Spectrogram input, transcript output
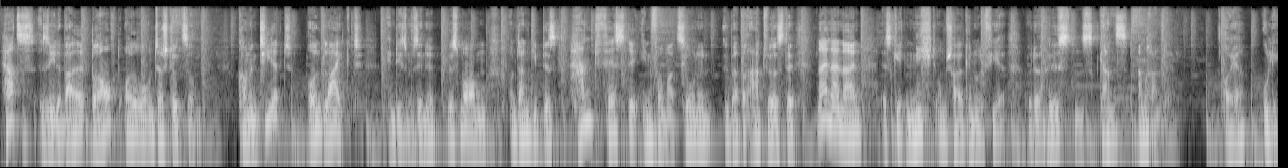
Herz, Seele, Ball braucht eure Unterstützung. Kommentiert und liked. In diesem Sinne, bis morgen. Und dann gibt es handfeste Informationen über Bratwürste. Nein, nein, nein, es geht nicht um Schalke 04 oder höchstens ganz am Rande. Euer Uli.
